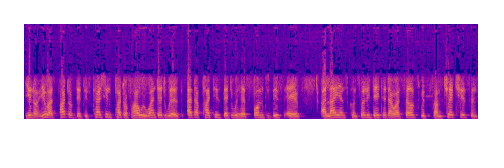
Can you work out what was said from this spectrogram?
You know, he was part of the discussion, part of how we wanted with other parties that we have formed this uh, alliance, consolidated ourselves with some churches and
